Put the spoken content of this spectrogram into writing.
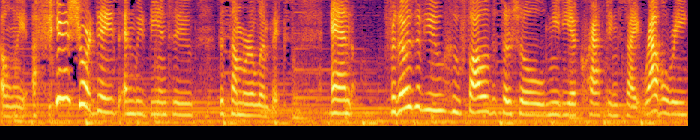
only a few short days and we'd be into the Summer Olympics. And for those of you who follow the social media crafting site Ravelry,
